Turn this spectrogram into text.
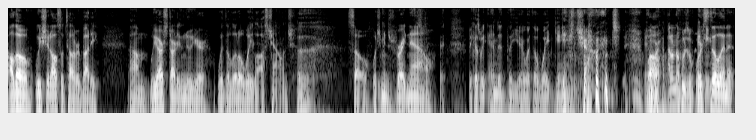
Although we should also tell everybody, um, we are starting the new year with a little weight loss challenge. so, which means right now, because we ended the year with a weight gain, gain challenge. well, I don't know who's winning. We're still in it.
